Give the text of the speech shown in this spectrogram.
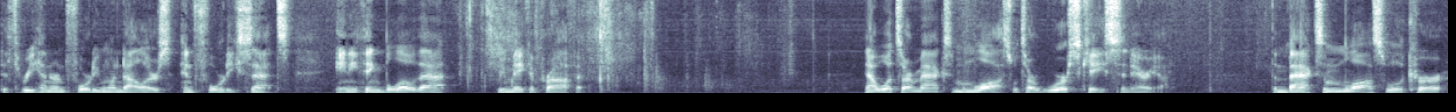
to $341.40. Anything below that, we make a profit. Now, what's our maximum loss? What's our worst case scenario? The maximum loss will occur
